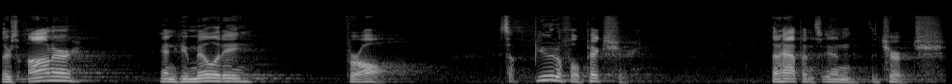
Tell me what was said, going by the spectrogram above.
There's honor and humility for all. It's a beautiful picture that happens in the church.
